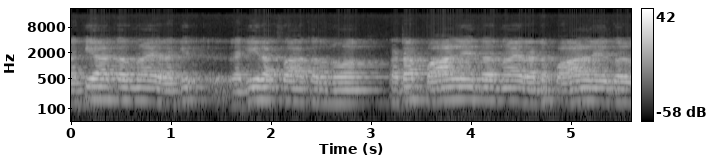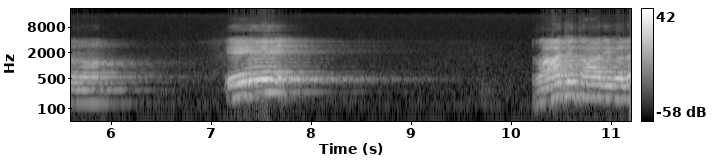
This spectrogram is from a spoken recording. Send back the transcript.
රැකියා කරන අය රැකී රක්ෂා කරනවා. රට පාලනය කරන අය රට පාලනය කරනවා. ඒ රාජකාරිවල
